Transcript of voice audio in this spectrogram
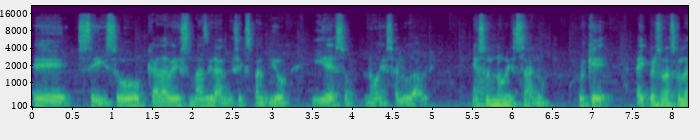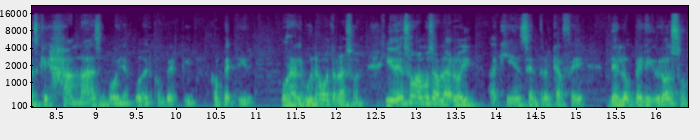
eh, se hizo cada vez más grande, se expandió y eso no es saludable. Eso no es sano, porque hay personas con las que jamás voy a poder competir por alguna u otra razón. Y de eso vamos a hablar hoy aquí en Central Café, de lo peligroso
